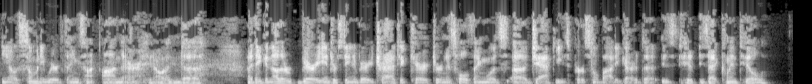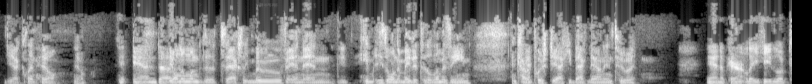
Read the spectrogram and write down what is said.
you know, so many weird things on, on there, you know, and, uh, I think another very interesting and very tragic character in this whole thing was, uh, Jackie's personal bodyguard. The, is, is that Clint Hill? yeah, Clint Hill. Yep. And, uh, the only one to, to actually move, and and he, he's the one that made it to the limousine, and kind of pushed Jackie back down into it. And apparently he looked,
